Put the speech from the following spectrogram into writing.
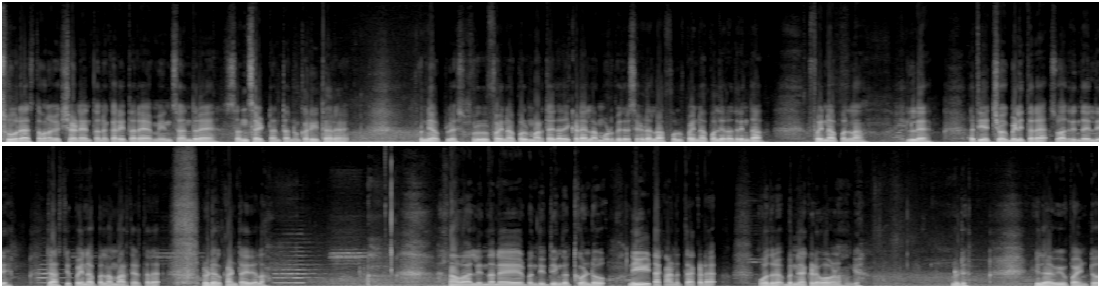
ಸೂರ್ಯಾಸ್ತಮನ ವೀಕ್ಷಣೆ ಅಂತಲೂ ಕರೀತಾರೆ. ಮೀನ್ಸ್ ಅಂದರೆ ಸನ್ಸೆಟ್ ಅಂತಲೂ ಕರೀತಾರೆ. ಪುಣ್ಯ ಪ್ಲೇಸ್ ಫುಲ್ ಪೈನಾಪಲ್ ಮಾಡ್ತಾಯಿದ್ದಾರೆ ಈ ಕಡೆ ಎಲ್ಲ ಸೈಡ್ ಸೈಡೆಲ್ಲ ಫುಲ್ ಪೈನಾಪಲ್ ಇರೋದ್ರಿಂದ ಪೈನಾಪಲ್ನ ಇಲ್ಲೇ ಅತಿ ಹೆಚ್ಚಾಗಿ ಬೆಳೀತಾರೆ. ಸೊ ಅದರಿಂದ ಇಲ್ಲಿ ಜಾಸ್ತಿ ಪೈನಾಪಲ್ನ ಮಾರ್ತಾಯಿರ್ತಾರೆ ನೋಡಿ, ಅಲ್ಲಿ ಕಾಣ್ತಾ ಇದೆಯಲ್ಲ? ನಾವು ಅಲ್ಲಿಂದನೇ ಬಂದಿದ್ದು ಹಿಂಗೆ ಹತ್ಕೊಂಡು. ನೀಟಾಗಿ ಕಾಣುತ್ತೆ ಆ ಕಡೆ. ಹೋದರೆ ಬನ್ನಿ ಆ ಕಡೆ, ಹೋಗೋಣ ಹಾಗೆ. ನೋಡಿ, ಇದೇ ವ್ಯೂ ಪಾಯಿಂಟು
